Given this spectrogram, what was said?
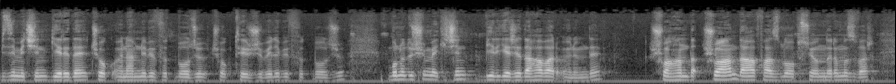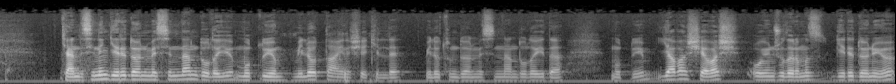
bizim için geride çok önemli bir futbolcu, çok tecrübeli bir futbolcu. Bunu düşünmek için bir gece daha var önümde. Şu anda şu an daha fazla opsiyonlarımız var. Kendisinin geri dönmesinden dolayı mutluyum. Milot da aynı şekilde. Milot'un dönmesinden dolayı da mutluyum. Yavaş yavaş oyuncularımız geri dönüyor.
